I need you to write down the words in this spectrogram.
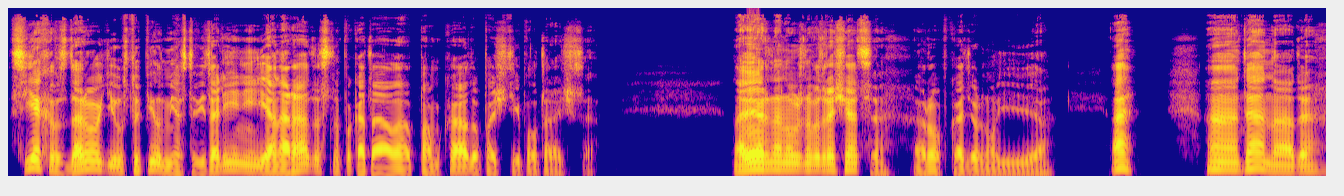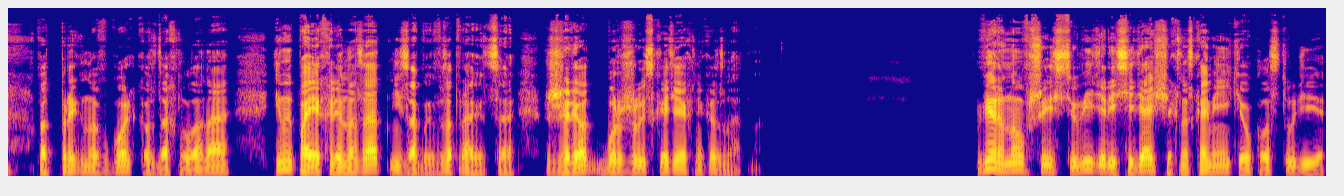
Съехав с дороги, уступил место Виталине, и она радостно покатала по МКАДу почти полтора часа. «Наверное, нужно возвращаться», — робко одернул ее я. «А? а? Да, надо», — подпрыгнув, горько вздохнула она, и мы поехали назад, не забыв заправиться. Жрет буржуйская техника знатно. Вернувшись, увидели сидящих на скамейке около студии,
